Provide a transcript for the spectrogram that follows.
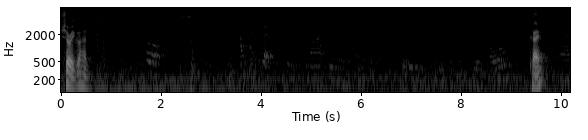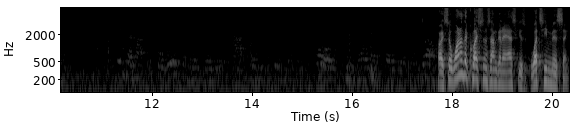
Sherry, go ahead. So, I think that he's not giving any credence to the existence of his soul, Okay. and things are not equal. Wisdom is maybe the you could nurture the soul more than pleasure and wealth. All right, so one of the questions I'm going to ask you is what's he missing?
